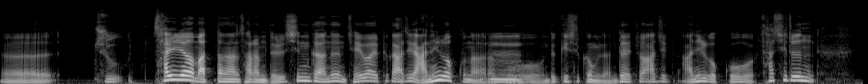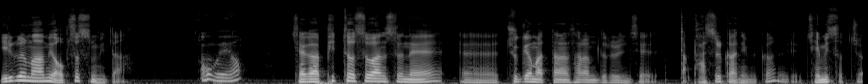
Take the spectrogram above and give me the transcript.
어, 주 살려 마땅한 사람들 신가는 JYP가 아직 안 읽었구나라고 느끼실 겁니다. 근데 저 아직 안 읽었고 사실은 읽을 마음이 없었습니다. 어 왜요? 제가 피터 스완슨의 에, 죽여 마땅한 사람들을 이제 딱 봤을 거 아닙니까? 재밌었죠.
